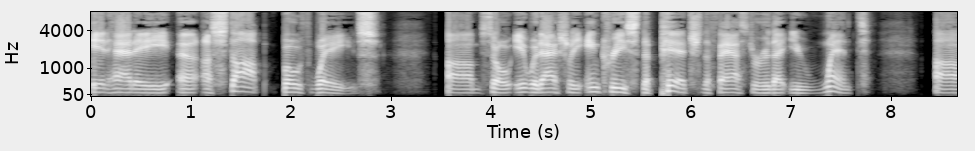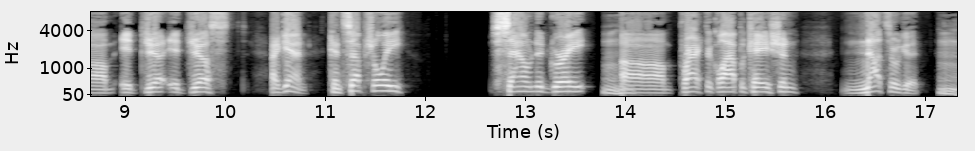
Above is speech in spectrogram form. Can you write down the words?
it had a a, a stop both ways. Um, so it would actually increase the pitch the faster that you went. Um, it ju- it just again conceptually sounded great. Mhm. Um, practical application not so good. Hmm.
